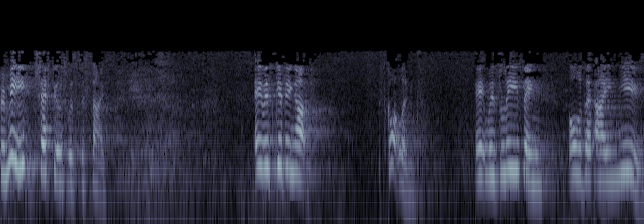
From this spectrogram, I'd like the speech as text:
for me, Sheffield was the south. It was giving up Scotland. It was leaving all that I knew.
